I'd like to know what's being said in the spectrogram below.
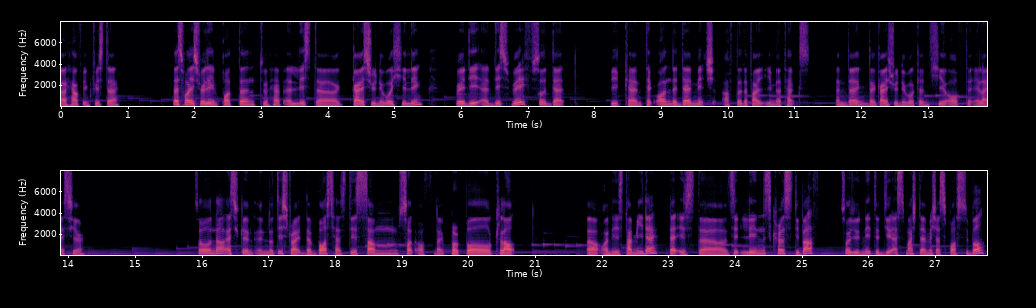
uh, health increase there. That's why it's really important to have at least the Gaia's Renewal healing ready at this wave so that we can take on the damage after the Fire Imp attacks. And then the Gaia's Renewal can heal off the allies here. So now as you can uh, notice, right, the boss has this some sort of like purple cloud uh, on his tummy there. That is the Ztlin's curse debuff. So you need to deal as much damage as possible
